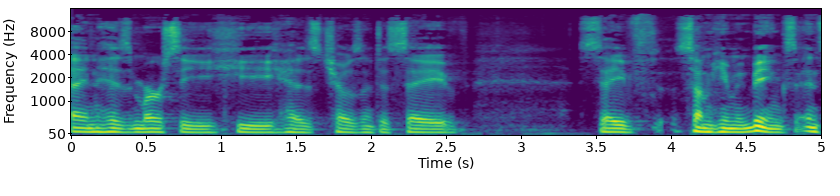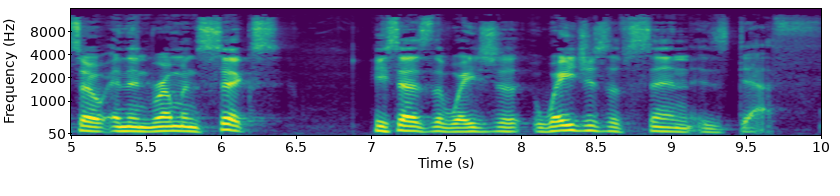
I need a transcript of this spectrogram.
in his mercy, he has chosen to save save some human beings. And so, and then Romans 6, he says the wages, wages of sin is death.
